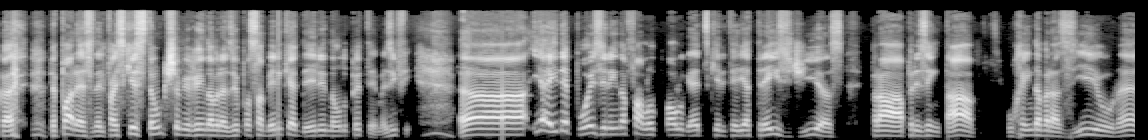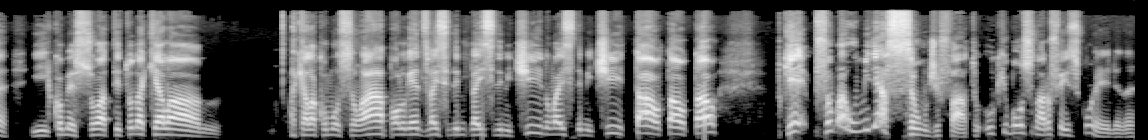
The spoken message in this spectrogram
Até parece, né? Ele faz questão que chame Renda Brasil para saberem que é dele e não do PT, mas enfim. Uh, e aí depois ele ainda falou para Paulo Guedes que ele teria três dias para apresentar o Renda Brasil, né? E começou a ter toda aquela aquela comoção, ah, Paulo Guedes vai se, vai se demitir, não vai se demitir, tal, tal, tal. Porque foi uma humilhação, de fato, o que o Bolsonaro fez com ele, né?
